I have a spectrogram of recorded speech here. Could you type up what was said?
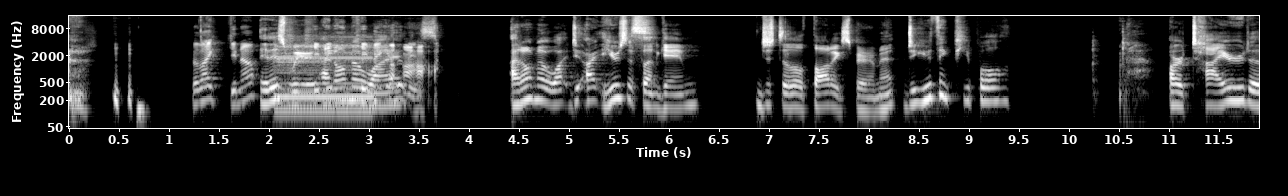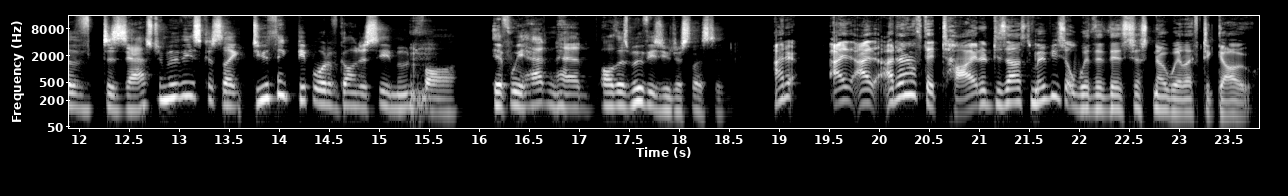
But like, you know, It is weird. I don't know why. I don't know why. Do, all right, here's a fun game. Just a little thought experiment. Do you think people are tired of disaster movies? Because, like, do you think people would have gone to see Moonfall if we hadn't had all those movies you just listed? I don't, I, I, I don't know if they're tired of disaster movies or whether there's just nowhere left to go.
